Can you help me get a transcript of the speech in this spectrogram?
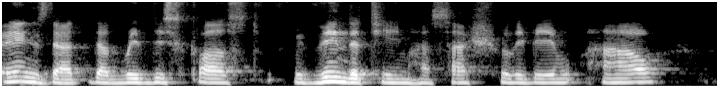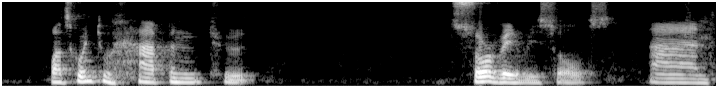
things that, that we've discussed within the team has actually been how what's going to happen to survey results. And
